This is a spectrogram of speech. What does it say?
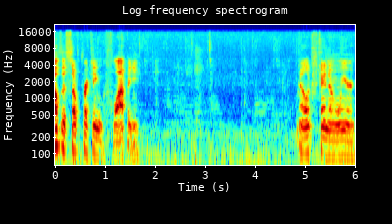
Mouth is so freaking flappy. That looks kind of weird.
